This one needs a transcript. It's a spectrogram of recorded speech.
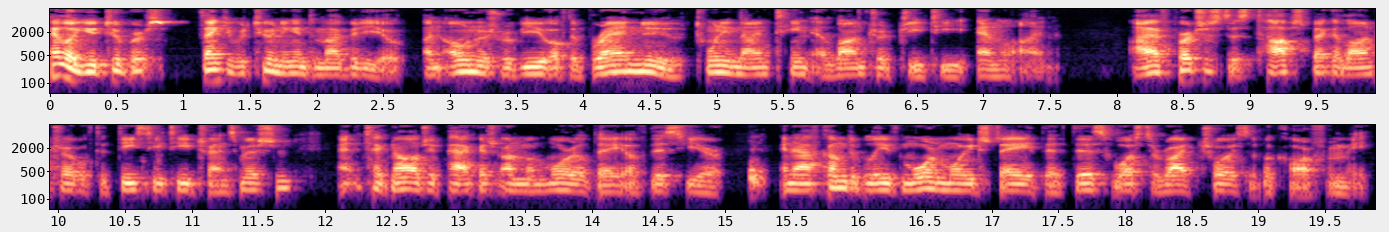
Hello YouTubers, thank you for tuning into my video, an owner's review of the brand new 2019 Elantra GT N-Line. I have purchased this top spec Elantra with the DCT transmission and technology package on Memorial Day of this year, and I have come to believe more and more each day that this was the right choice of a car for me.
